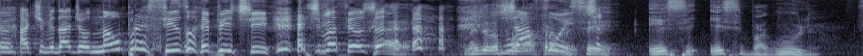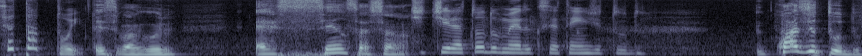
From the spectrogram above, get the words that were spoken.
atividade, eu não preciso repetir. É tipo assim, eu já. Cara, mas eu vou Já falar pra fui. você, esse, esse bagulho, Você tá doido. esse bagulho é sensacional. Te tira todo o medo que você tem de tudo. Quase tudo.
